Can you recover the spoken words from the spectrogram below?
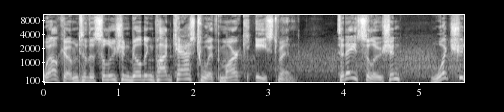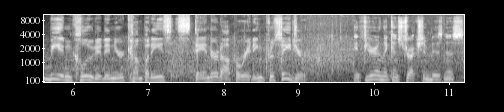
Welcome to the Solution Building Podcast with Mark Eastman. Today's solution What should be included in your company's standard operating procedure? If you're in the construction business,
